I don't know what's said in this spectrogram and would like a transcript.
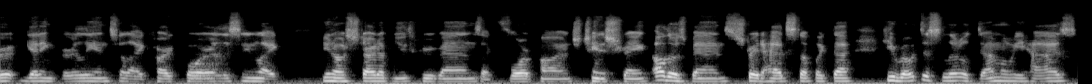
er, getting early into like hardcore, listening like you know, startup youth crew bands like Floorpunch, Chain of Strength, all those bands, Straight Ahead, stuff like that. He wrote this little demo he has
